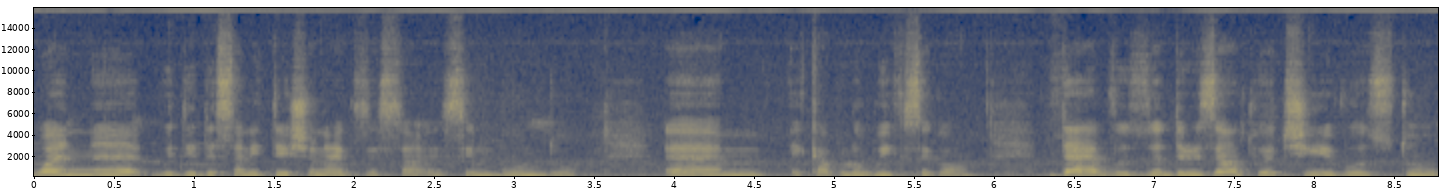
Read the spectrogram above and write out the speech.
when uh, we did the sanitation exercise in Bundu um, a couple of weeks ago, that was uh, the result we achieved was to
